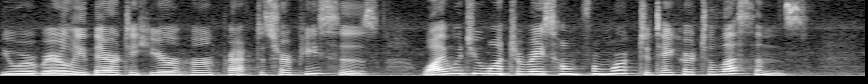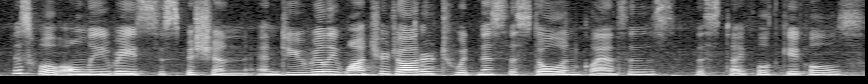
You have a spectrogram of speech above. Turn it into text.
You were rarely there to hear her practice her pieces. Why would you want to race home from work to take her to lessons? This will only raise suspicion, and do you really want your daughter to witness the stolen glances, the stifled giggles?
